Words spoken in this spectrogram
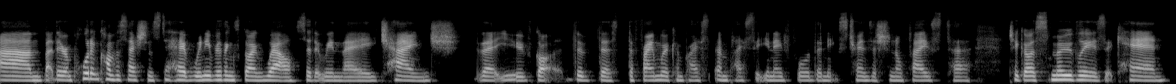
Um, but they're important conversations to have when everything's going well, so that when they change, that you've got the the, the framework in place in place that you need for the next transitional phase to to go as smoothly as it can.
